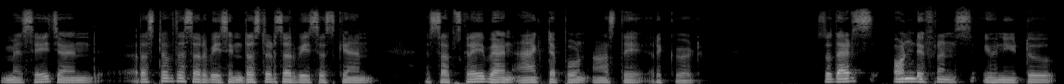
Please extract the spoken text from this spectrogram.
message and rest of the service interested services can subscribe and act upon as they required. So that's one difference you need to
